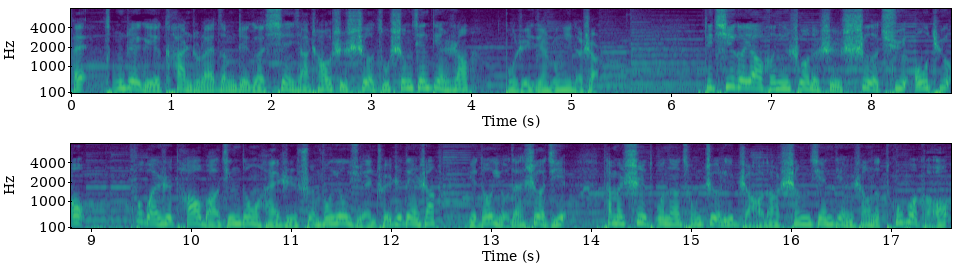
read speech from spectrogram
哎，从这个也看出来，咱们这个线下超市涉足生鲜电商不是一件容易的事儿。第七个要和您说的是社区 O2O，不管是淘宝、京东还是顺丰优选垂直电商，也都有在涉及。他们试图呢从这里找到生鲜电商的突破口。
